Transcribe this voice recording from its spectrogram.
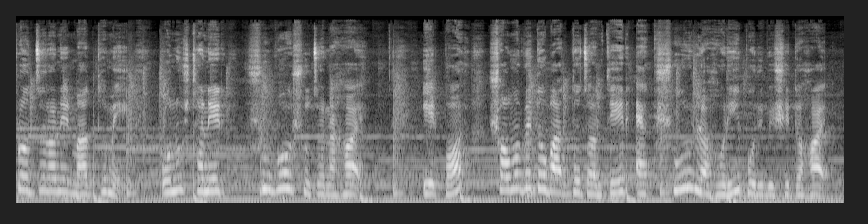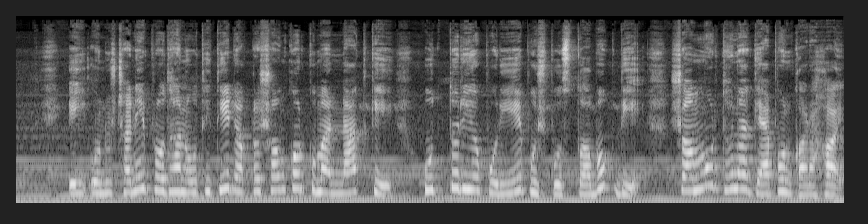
প্রজ্বলনের মাধ্যমে অনুষ্ঠানের শুভ সূচনা হয়। এরপর সমবেত বাদ্যযন্ত্রের এক সুর লহরী পরিবেশিত হয়। এই অনুষ্ঠানে প্রধান অতিথি ডক্টর শঙ্কর কুমার নাথকে উত্তরীয় পরিয়ে পুষ্পস্তবক দিয়ে সম্বর্ধনা জ্ঞাপন করা হয়।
